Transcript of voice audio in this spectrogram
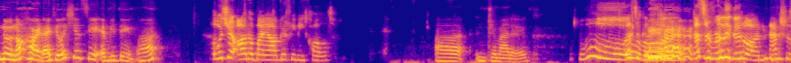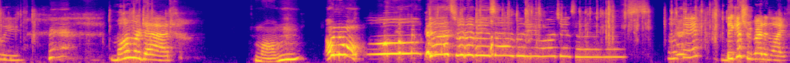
No, not hard. I feel like she'll say everything. Huh? What would your autobiography be called? Uh, dramatic. Ooh, that's a good one. That's a really good one, actually. Mom or dad? Mom. Oh Oh, that's what it is. Everybody watches us. Okay. Biggest regret in life?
